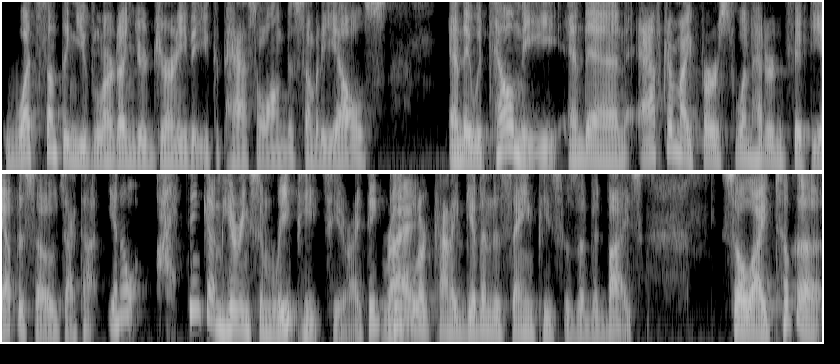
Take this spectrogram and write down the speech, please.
what's something you've learned on your journey that you could pass along to somebody else and they would tell me and then after my first 150 episodes i thought you know i think i'm hearing some repeats here. I think right. people are kind of given the same pieces of advice. So i took a,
